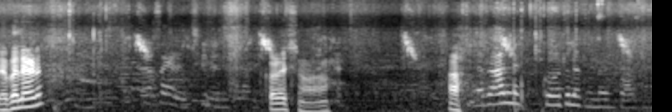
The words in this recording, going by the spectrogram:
రెబలేడు ఇక్కడ వచ్చినావా ఆ, ఇంకా చాలులే, కోతులకు ఉండదు పాపం.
